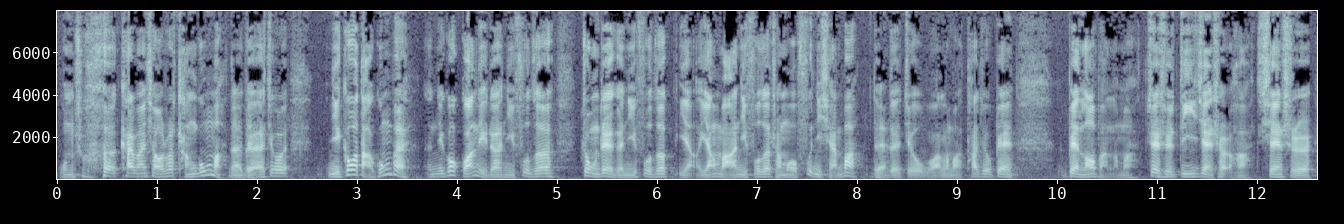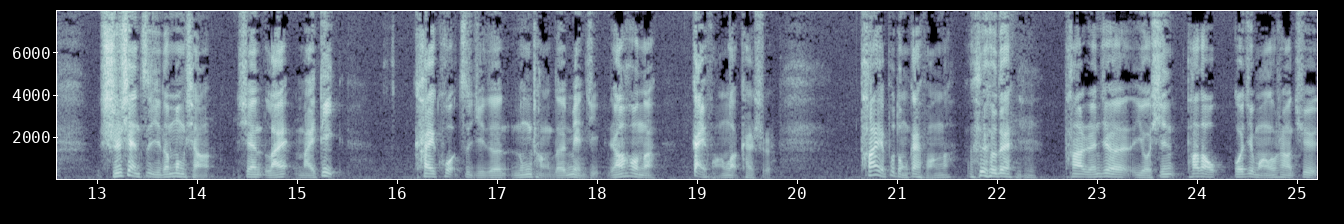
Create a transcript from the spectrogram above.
我们说开玩笑说长工嘛，对不对？就。你给我打工呗，你给我管理着，你负责种这个，你负责养养马，你负责什么？我付你钱吧，对不对？就完了嘛，他就变变老板了嘛。这是第一件事儿哈，先是实现自己的梦想，先来买地，开阔自己的农场的面积，然后呢盖房了，开始。他也不懂盖房啊，对不对？他人家有心，他到国际网络上去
